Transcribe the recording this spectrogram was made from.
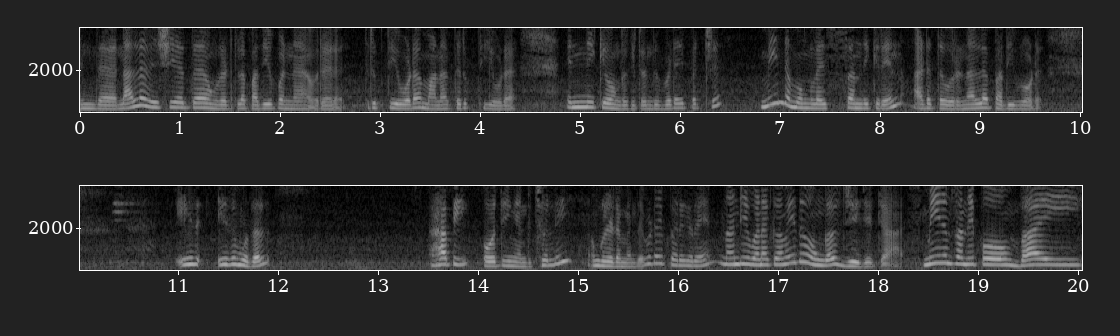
இந்த நல்ல விஷயத்த உங்களிடத்துல பதிவு பண்ண ஒரு திருப்தியோட மன திருப்தியோட இன்னைக்கு உங்ககிட்ட இருந்து விடைபெற்று மீண்டும் உங்களை சந்திக்கிறேன். அடுத்த ஒரு நல்ல பதிவோடு. இது இது முதல். ஹாப்பி ஓட்டிங் என்று சொல்லி உங்களிடமிருந்து விடைபெறுகிறேன். நன்றி வணக்கம். இது உங்கள் ஜிஜே சாட்ஸ் மீண்டும் சந்திப்போம். பை.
